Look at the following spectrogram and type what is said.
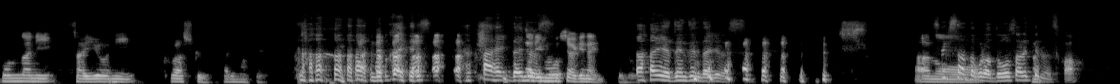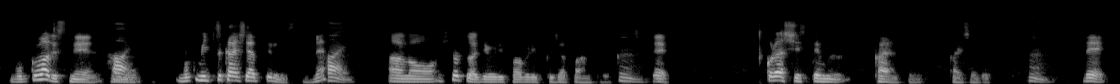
そんなに採用に詳しくありません。了解です。はい、大丈夫です。申し訳ないんですけど、あいや、全然大丈夫です。あの関さんのところはどうされてるんですか？僕はですね、はい僕3つ会社やってるんですけどね。はい。あの、一つはジオリパブリックジャパンという会社で、これはシステム開発の会社です。うん。で、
